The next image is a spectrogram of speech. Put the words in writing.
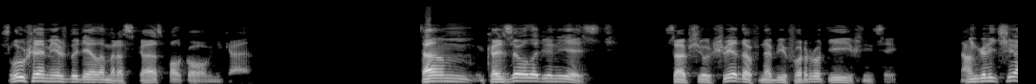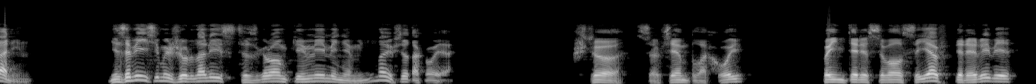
слушая между делом рассказ полковника. Там козел один есть, — сообщил Шведов, набив рот яичницей. Англичанин. Независимый журналист с громким именем, ну и все такое. — Что, совсем плохой? — поинтересовался я в перерыве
